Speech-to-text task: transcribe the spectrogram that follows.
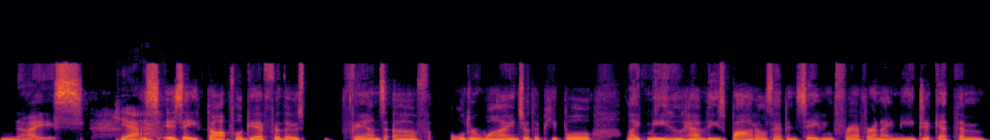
Nice. Yeah. This is a thoughtful gift for those fans of older wines or the people like me who have these bottles I've been saving forever and I need to get them,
